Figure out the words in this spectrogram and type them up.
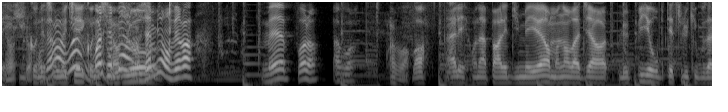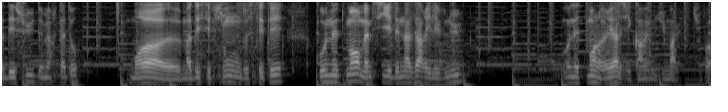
Il connaît On son métier, ouais, il connaît Moi son boulot. j'aime bien, on verra. Mais voilà, à voir. À voir. Bon, allez, on a parlé du meilleur. Maintenant, on va dire le pire ou peut-être celui qui vous a déçu de Mercato. Moi, euh, ma déception de cet été, honnêtement, même si Eden Hazard il est venu, honnêtement, le Real, j'ai quand même du mal, tu vois.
